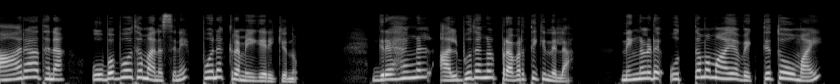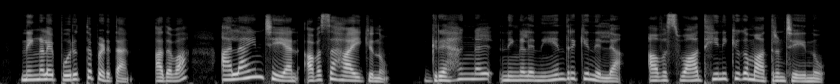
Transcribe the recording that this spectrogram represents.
ആരാധന ഉപബോധ മനസ്സിനെ പുനഃക്രമീകരിക്കുന്നു. ഗ്രഹങ്ങൾ അത്ഭുതങ്ങൾ പ്രവർത്തിക്കുന്നില്ല. നിങ്ങളുടെ ഉത്തമമായ വ്യക്തിത്വവുമായി നിങ്ങളെ പൊരുത്തപ്പെടുത്താൻ അഥവാ അലൈൻ ചെയ്യാൻ അവ സഹായിക്കുന്നു. ഗ്രഹങ്ങൾ നിങ്ങളെ നിയന്ത്രിക്കുന്നില്ല. അവ സ്വാധീനിക്കുക മാത്രം ചെയ്യുന്നു.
